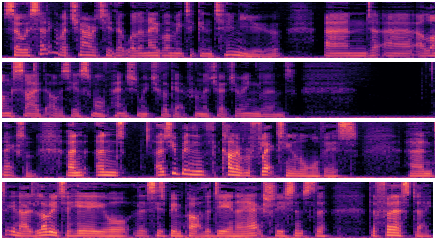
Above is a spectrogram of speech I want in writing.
So we're setting up a charity that will enable me to continue, and uh, alongside obviously a small pension which we'll get from the Church of England. Excellent. And and as you've been kind of reflecting on all this, and you know, it's lovely to hear your this has been part of the DNA actually since the the first day.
